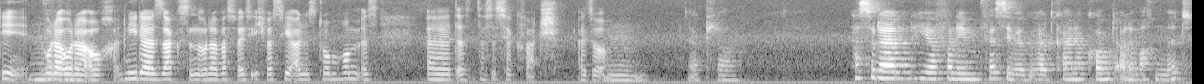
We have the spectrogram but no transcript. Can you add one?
die, mhm. oder, oder auch Niedersachsen oder was weiß ich, was hier alles drumherum ist, äh, das, das ist ja Quatsch. Also. Mhm. Ja, klar. Hast du dann hier von dem Festival gehört, keiner kommt, alle machen mit?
